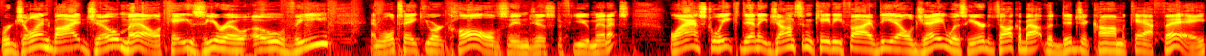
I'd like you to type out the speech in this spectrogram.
we're joined by Joe Moell, K0OV and we'll take your calls in just a few minutes. Last week, Denny Johnson, KD5DLJ, was here to talk about the Digicom Cafe.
